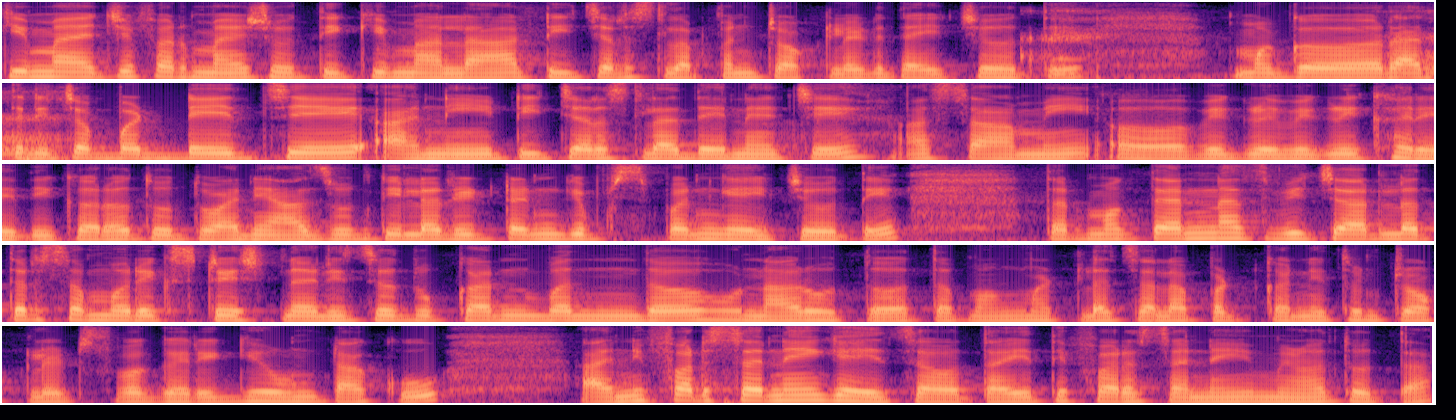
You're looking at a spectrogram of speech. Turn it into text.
की माझी फरमाईश होती की मला टीचर्सला पण चॉकलेट द्यायचे होते. मग रात्रीच्या बड्डेचे आणि टीचर्सला देण्याचे असं आम्ही वेगळी वेगळी खरेदी करत होतो. आणि अजून तिला रिटर्न गिफ्ट्स पण घ्यायचे होते. तर मग त्यांनाच विचारलं तर समोर एक स्टेशनरीचं दुकान बंद होणार होतं. तर मग म्हटलं चला पटकन इथून चॉकलेट्स वगैरे घेऊन टाकू. आणि फरसाणही घ्यायचा होता. इथे फरसाणही मिळत होता.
